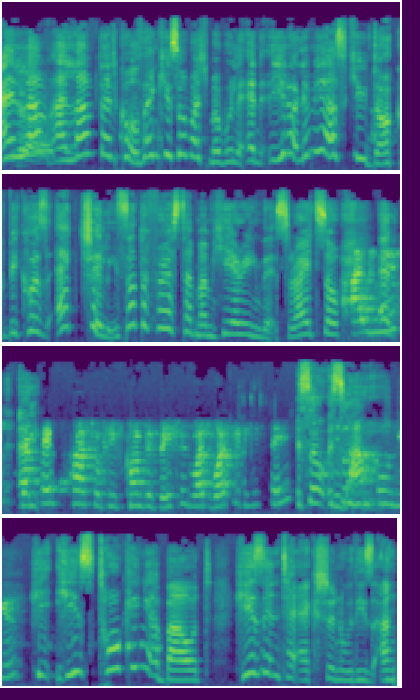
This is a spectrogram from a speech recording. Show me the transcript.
I yeah. love I love that call. Thank you so much, Mabule. And you know, let me ask you, Doc, because actually it's not the first time I'm hearing this, right? So I and- missed and- the first part of his conversation. What what did he say? so his so uncle knew. he he's talking about his interaction with his uncle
